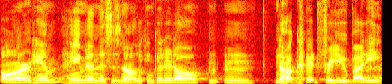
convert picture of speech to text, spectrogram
honored him. Haman, this is not looking good at all. Mm-mm, not good for you, buddy.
